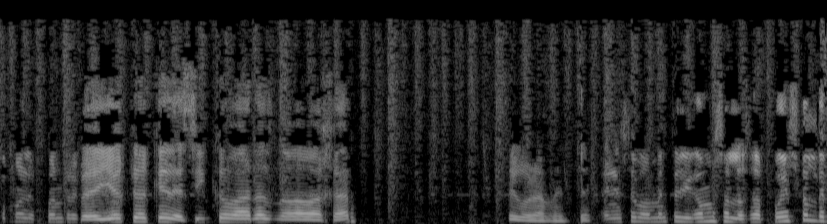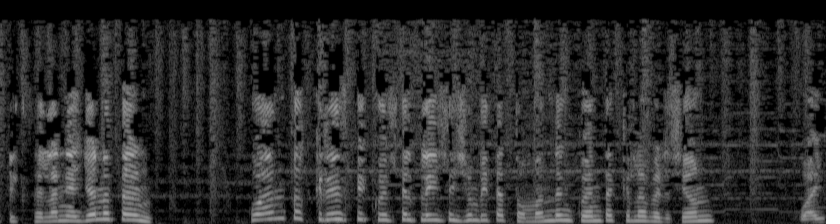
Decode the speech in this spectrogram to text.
¿Cómo le fue en Pero yo creo que de 5 varas no va a bajar. Seguramente. En este momento llegamos a los apuestas de Pixelania. Jonathan, ¿cuánto crees que cuesta el PlayStation Vita tomando en cuenta que es la versión Wi-Fi?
